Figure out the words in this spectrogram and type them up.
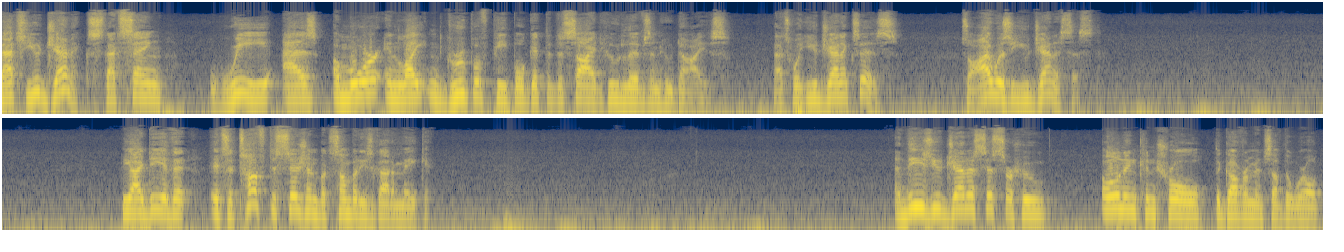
that's eugenics. That's saying we, as a more enlightened group of people, get to decide who lives and who dies. That's what eugenics is. So I was a eugenicist. the idea that it's a tough decision, but somebody's got to make it. And these eugenicists are who own and control the governments of the world,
